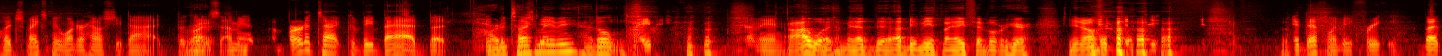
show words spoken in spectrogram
which makes me wonder how she died. Right. Because I mean, a bird attack could be bad, but heart attack, shit. maybe. I don't. maybe. I mean, I would. I mean, that'd be that'd be me with my AFib over here. You know. it, it'd, be, it'd definitely be freaky. But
